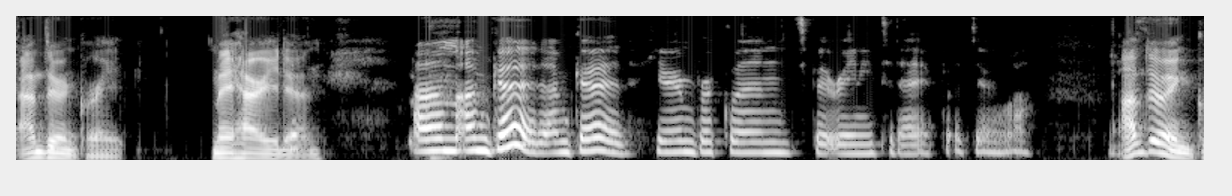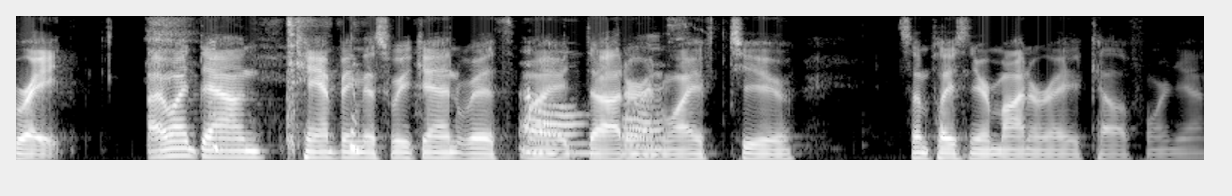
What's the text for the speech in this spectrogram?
I'm doing great. May, how are you doing? Um, I'm good. I'm good. Here in Brooklyn, it's a bit rainy today, but doing well. I'm doing great. I went down camping this weekend with my Oh, daughter and wife to someplace near Monterey, California.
